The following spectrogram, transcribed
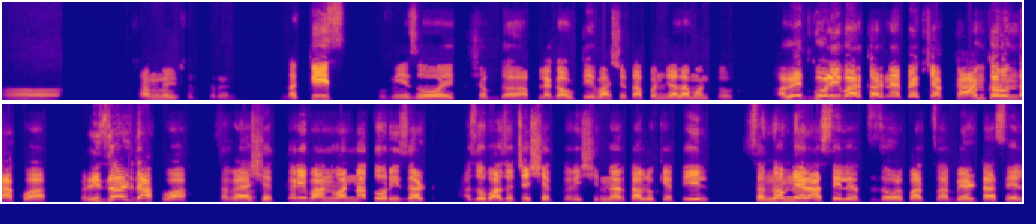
सांगणं आहे शेतकऱ्यांना नक्कीच. तुम्ही जो एक शब्द आपल्या गावठी भाषेत आपण ज्याला म्हणतो हवेत गोळीबार करण्यापेक्षा काम करून दाखवा रिझल्ट दाखवा. सगळ्या बरोबर. शेतकरी बांधवांना तो रिझल्ट आजूबाजूचे शेतकरी सिन्नर तालुक्यातील संगमनेर असेल जवळपासचा बेल्ट असेल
